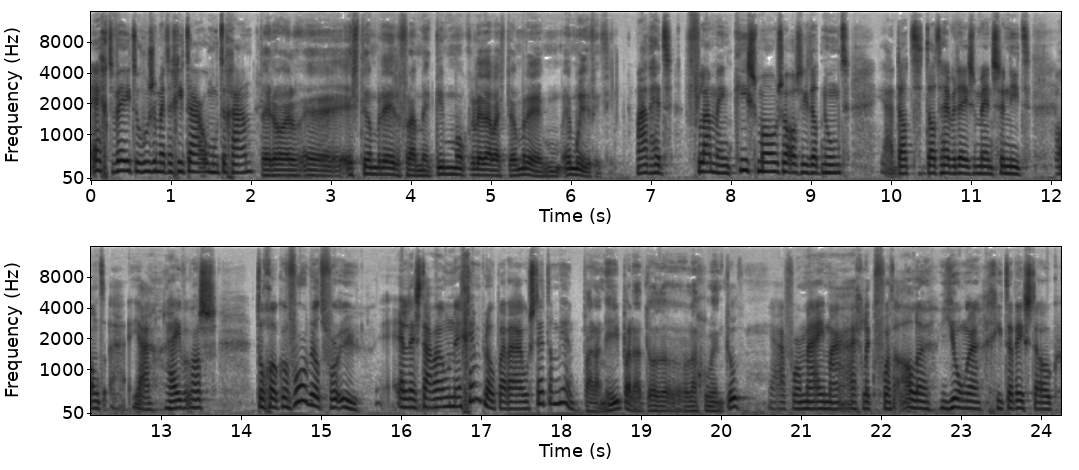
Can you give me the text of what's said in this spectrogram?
echt weten hoe ze met de gitaar om moeten gaan. Pero eh, este hombre, el flamenquismo que le daba este hombre, es muy difícil. Maar het flamenquismo, zoals hij dat noemt, ja, dat, dat hebben deze mensen niet. Want uh, ja, hij was toch ook een voorbeeld voor u. Él estaba un ejemplo para usted también. Para mí, para toda la juventud. Ja, voor mij, maar eigenlijk voor alle jonge gitaristen ook.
